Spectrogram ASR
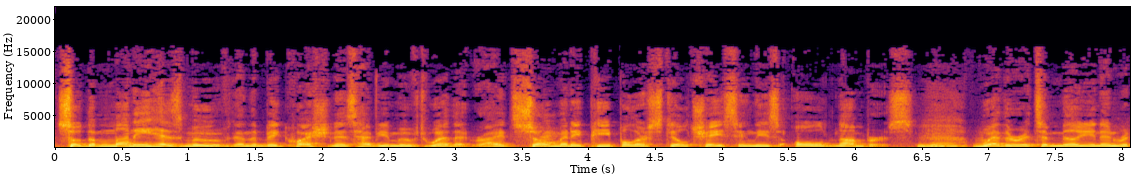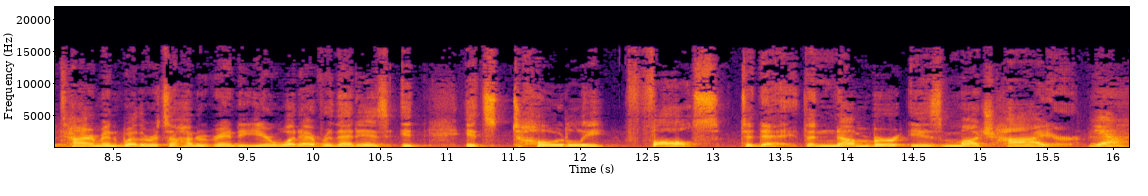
So the money has moved, and the big question is, have you moved with it? Right. So Right. many people are still chasing these old numbers. Mm-hmm. Whether it's a million in retirement, whether it's a hundred grand a year, whatever that is, it it's totally false today. The number is much higher. Yeah.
